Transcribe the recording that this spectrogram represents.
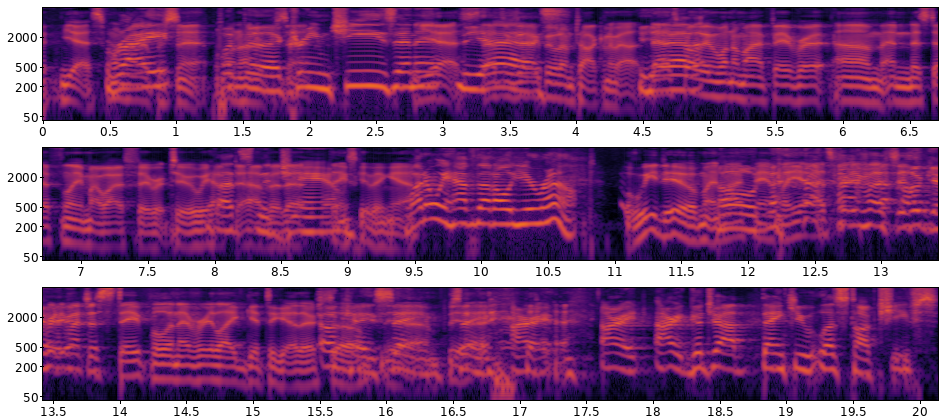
exactly. Yes, 100%. Right? Put the cream cheese in it. Yes, that's exactly what I'm talking about. Yeah. That's probably one of my favorite, um, and it's definitely my wife's favorite too. We have That's to have it jam. at Thanksgiving. Yeah, Why don't we have that all year round? we do, my, Oh, my family. Yeah, it's pretty much it's Okay. pretty much a staple in every like get together. So, Okay, yeah, same, yeah. same. All right, all right, all right. Good job. Thank you. Let's talk Chiefs.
